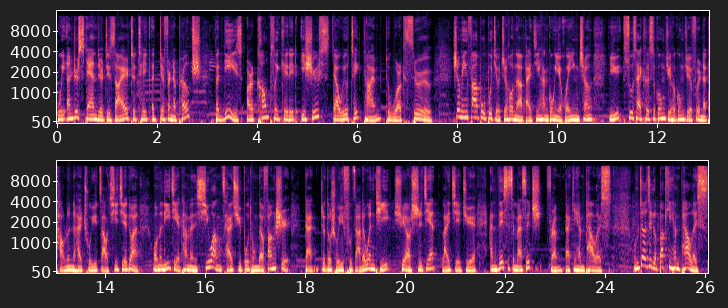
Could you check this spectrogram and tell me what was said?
We understand their desire to take a different approach, but these are complicated issues that will take time to work through. 声明发布不久之后呢，白金汉宫也回应称，与苏塞克斯公爵和公爵夫人的讨论呢还处于早期阶段。我们理解他们希望采取不同的方式，但这都属于复杂的问题，需要时间来解决。And this is a message from Buckingham Palace. 我们知道这个 Buckingham Palace。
